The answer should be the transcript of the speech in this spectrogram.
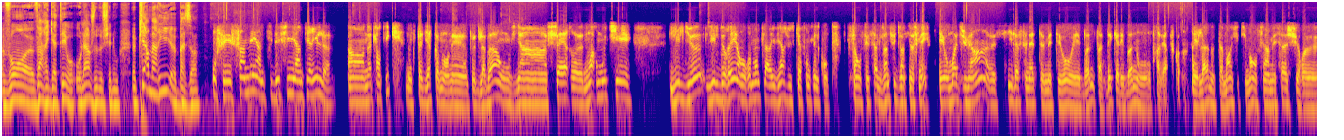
euh, va régater au, large de chez nous. Euh, Pierre-Marie euh, Bazin. On fait fin mai un petit défi interil en Atlantique. Donc, c'est-à-dire, comme on est un peu de là-bas, on vient faire euh, Noirmoutier, l'île Dieu, l'île de Ré, on remonte la rivière jusqu'à Fontenay-le-Comte. Ça, on fait ça le 28-29 mai. Et au mois de juin, euh, si la fenêtre météo est bonne, enfin, dès qu'elle est bonne, on traverse, quoi. Et là, notamment, effectivement, on fait un message sur, euh,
